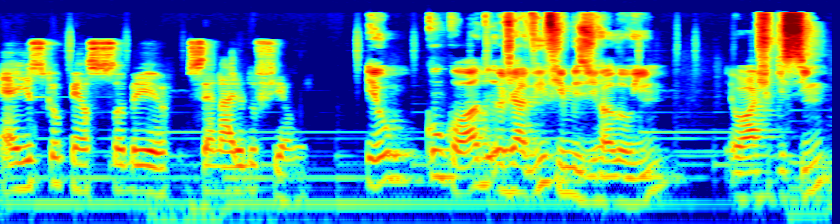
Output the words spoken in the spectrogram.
É isso que eu penso sobre o cenário do filme. Eu concordo, eu já vi filmes de Halloween. Eu acho que sim,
